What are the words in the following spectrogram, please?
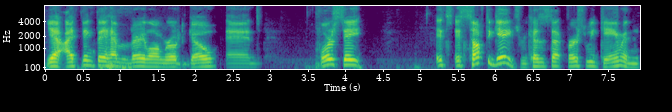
yeah, I think they have a very long road to go. And Florida State it's it's tough to gauge because it's that first week game, and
